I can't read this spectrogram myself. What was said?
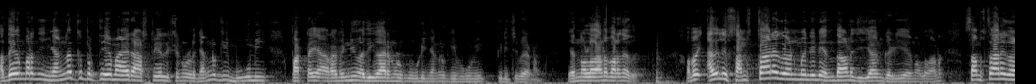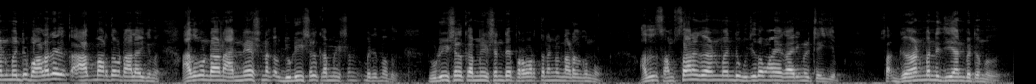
അദ്ദേഹം പറഞ്ഞ് ഞങ്ങൾക്ക് പ്രത്യേകമായ രാഷ്ട്രീയ ലക്ഷ്യങ്ങളുള്ള ഞങ്ങൾക്ക് ഈ ഭൂമി പട്ടയ റവന്യൂ അധികാരങ്ങൾ കൂടി ഞങ്ങൾക്ക് ഈ ഭൂമി തിരിച്ചു വേണം എന്നുള്ളതാണ് പറഞ്ഞത്. അപ്പോൾ അതിൽ സംസ്ഥാന ഗവൺമെന്റിന് എന്താണ് ചെയ്യാൻ കഴിയുക എന്നുള്ളതാണ്. സംസ്ഥാന ഗവൺമെന്റ് വളരെ ആത്മാർത്ഥമായിട്ട് ആലോചിക്കുന്നത് അതുകൊണ്ടാണ് അന്വേഷണ ജുഡീഷ്യൽ കമ്മീഷൻ വരുന്നത്. ജുഡീഷ്യൽ കമ്മീഷന്റെ പ്രവർത്തനങ്ങൾ നടക്കുന്നു. അതിൽ സംസ്ഥാന ഗവൺമെന്റ് ഉചിതമായ കാര്യങ്ങൾ ചെയ്യും. ഗവൺമെന്റ് ചെയ്യാൻ പറ്റുന്നത്.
